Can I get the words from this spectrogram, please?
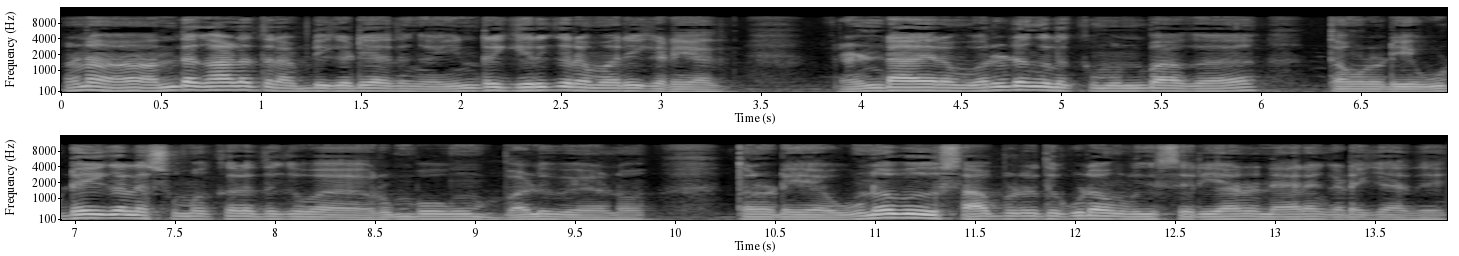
ஆனால் அந்த காலத்தில் அப்படி கிடையாதுங்க. இன்றைக்கு இருக்கிற மாதிரி கிடையாது. ரெண்டாயிரம் வருடங்களுக்கு முன்பாக தங்களுடைய உடைகளை சுமக்கிறதுக்கு வ- ரொம்பவும் வலு வேணும். தன்னுடைய உணவு சாப்பிட்றதுக்கு கூட அவங்களுக்கு சரியான நேரம் கிடைக்காது.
